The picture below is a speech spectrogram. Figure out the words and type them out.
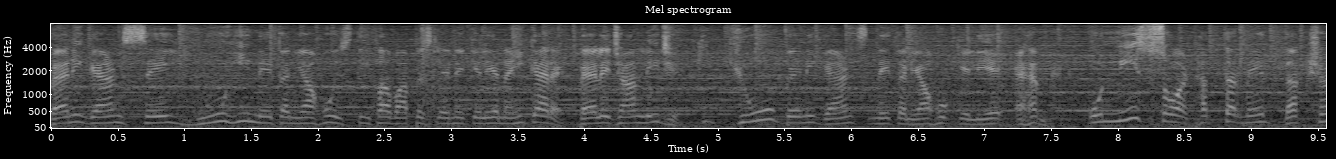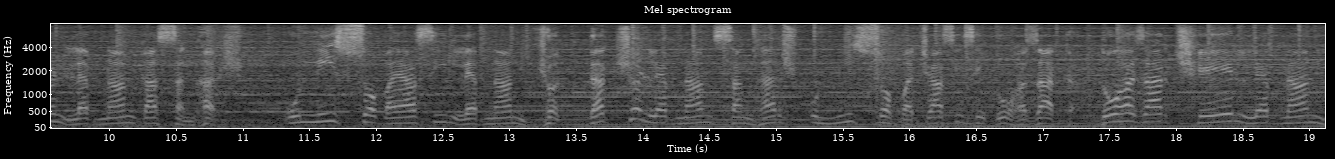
बैनी गैंड्स से यूँ ही नेतन्याहू इस्तीफा वापस लेने के लिए नहीं कह रहे। पहले जान लीजिए कि क्यों बेनी गैंड्स नेतन्याहू के लिए अहम है। 1978 में दक्षिण लेबनान का संघर्ष। 1982 लेबनान युद्ध, दक्षिण लेबनान संघर्ष 1985 से 2000 तक। 2006 लेबनान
